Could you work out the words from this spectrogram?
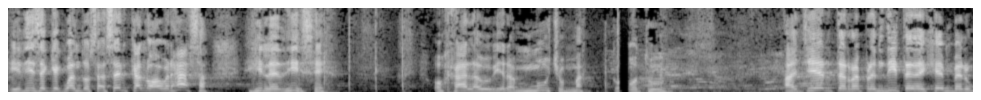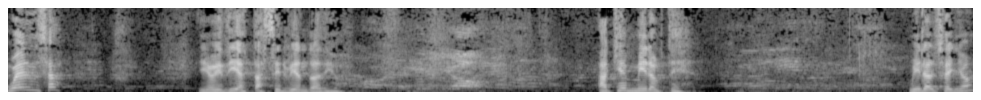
Y dice que cuando se acerca lo abraza y le dice, ojalá hubiera muchos más como tú. Ayer te reprendí, te dejé en vergüenza y hoy día estás sirviendo a Dios. ¿A quién mira usted? ¿Mira al Señor?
